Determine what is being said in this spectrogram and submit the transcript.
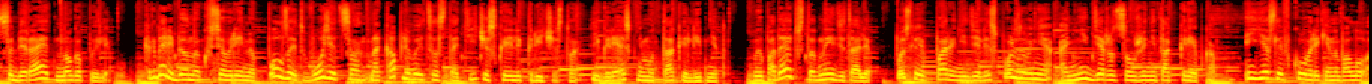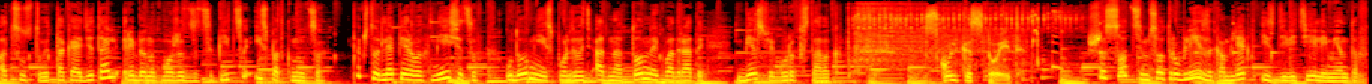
собирает много пыли. Когда ребенок все время ползает, возится, накапливается статическое электричество, и грязь к нему так и липнет. Выпадают вставные детали. После пары недель использования они держатся уже не так крепко. И если в коврике на полу отсутствует такая деталь, ребенок может зацепиться и споткнуться. Так что для первых месяцев удобнее использовать однотонные квадраты без фигурок вставок. Сколько стоит? 600-700 рублей за комплект из 9 элементов.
